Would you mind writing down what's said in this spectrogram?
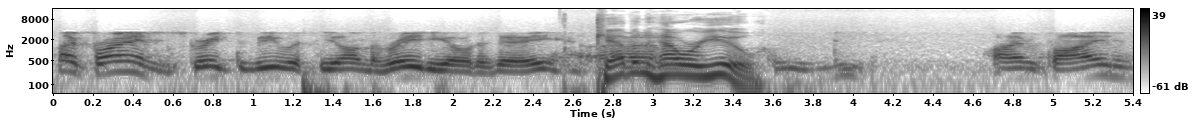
Hi, Bryan. It's great to be with you on the radio today. Kevin, um, how are you? I'm fine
